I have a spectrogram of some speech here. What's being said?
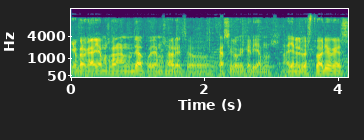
yo creo que habíamos ganado el Mundial, podíamos haber hecho casi lo que queríamos. Ahí en el vestuario, que es,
